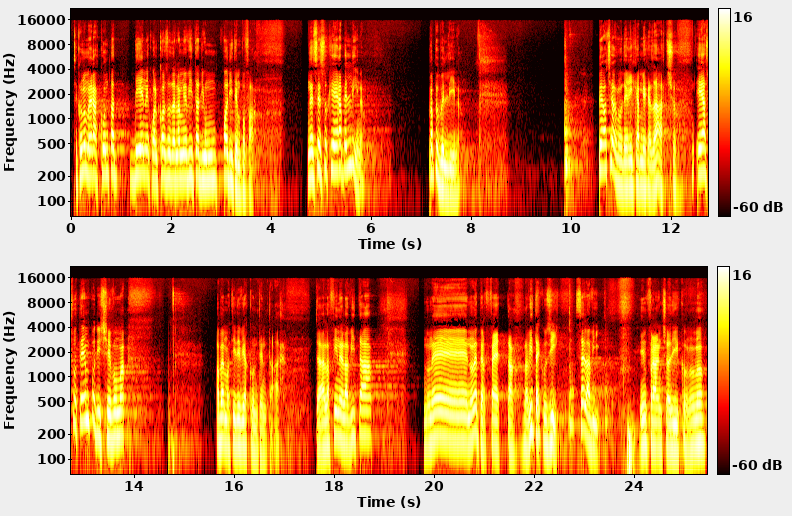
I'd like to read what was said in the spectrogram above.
secondo me, racconta bene qualcosa della mia vita di un po' di tempo fa. Nel senso che era bellina, proprio bellina. Però c'erano dei ricami a casaccio e a suo tempo dicevo, ma vabbè, ma ti devi accontentare. Cioè, alla fine la vita non è, non è perfetta, la vita è così, se la vi in Francia dicono, no?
